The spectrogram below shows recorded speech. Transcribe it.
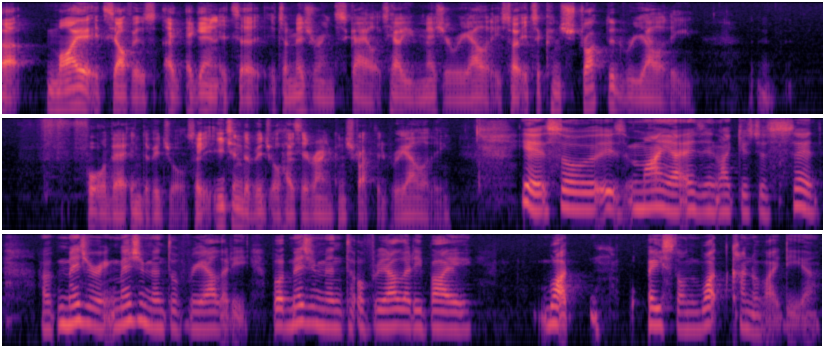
Uh, Maya itself is again it's a it's a measuring scale. It's how you measure reality. So it's a constructed reality for the individual. So each individual has their own constructed reality. Yeah. So it's Maya, as in like you just said, uh, measuring measurement of reality, but measurement of reality by what based on what kind of idea.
